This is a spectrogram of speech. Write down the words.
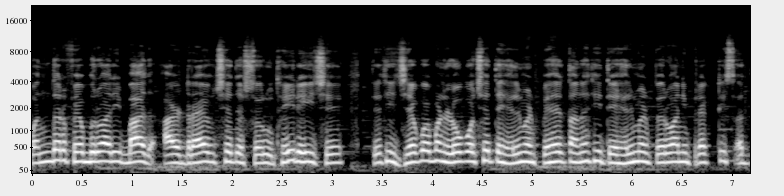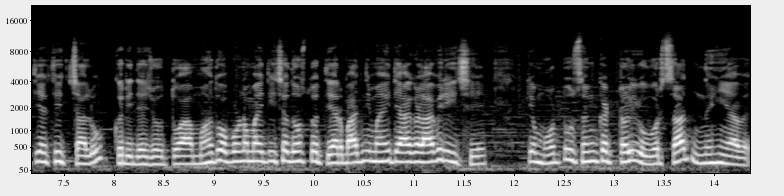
પંદર ફેબ્રુઆરી બાદ આ ડ્રાઈવ છે તે શરૂ થઈ રહી છે. તેથી જે કોઈ પણ લોકો છે તે હેલ્મેટ પહેરતા નથી, તે હેલ્મેટ પહેરવાની પ્રેક્ટિસ અત્યારથી જ ચાલુ કરી દેજો. તો આ મહત્વપૂર્ણ માહિતી છે દોસ્તો, ત્યારબાદની માહિતી આગળ આવી રહી છે કે મોટું સંકટ ટળ્યું, વરસાદ નહીં આવે.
